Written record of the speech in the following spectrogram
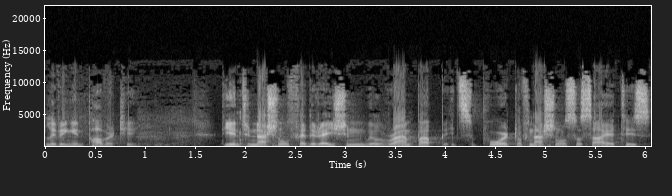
living in poverty. The International Federation will ramp up its support of national societies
